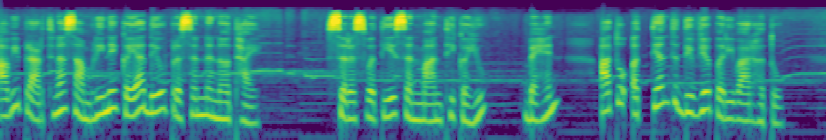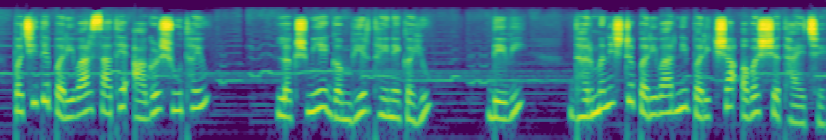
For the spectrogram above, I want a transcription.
આવી પ્રાર્થના સાંભળીને કયા દેવ પ્રસન્ન ન થાય. સરસ્વતીએ સન્માનથી કહ્યું, બહેન, આ તો અત્યંત દિવ્ય પરિવાર હતો. પછી તે પરિવાર સાથે આગળ શું થયું? લક્ષ્મીએ ગંભીર થઈને કહ્યું, દેવી, ધર્મનિષ્ઠ પરિવારની પરીક્ષા અવશ્ય થાય છે.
